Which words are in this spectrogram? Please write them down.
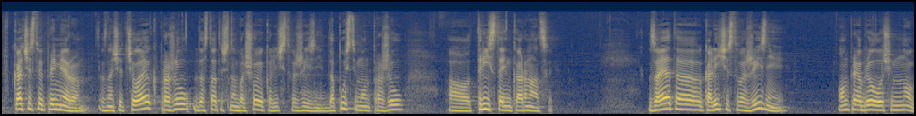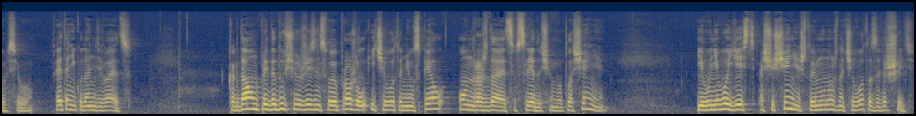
В качестве примера, значит, человек прожил достаточно большое количество жизней. Допустим, он прожил 300 а, инкарнаций. За это количество жизней он приобрел очень много всего. Это никуда не девается. Когда он предыдущую жизнь свою прожил и чего-то не успел, он рождается в следующем воплощении, и у него есть ощущение, что ему нужно чего-то завершить.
